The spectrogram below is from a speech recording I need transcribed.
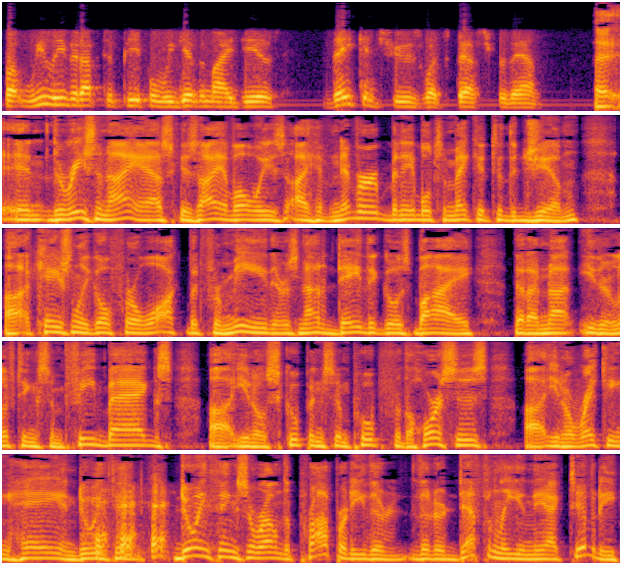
But we leave it up to people. We give them ideas. They can choose what's best for them. Uh, and the reason I ask is I have always, I have never been able to make it to the gym, uh, occasionally go for a walk, but for me, there's not a day that goes by that I'm not either lifting some feed bags, uh, you know, scooping some poop for the horses, uh, you know, raking hay and doing things, doing things around the property that are, that are definitely in the activity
